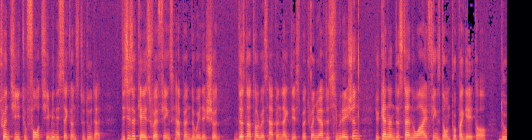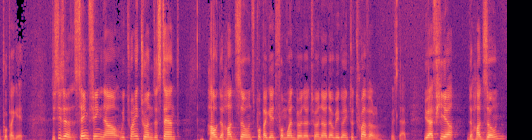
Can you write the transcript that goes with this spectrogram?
20 to 40 milliseconds to do that. This is a case where things happen the way they should. It does not always happen like this, but when you have the simulation, you can understand why things don't propagate or do propagate. This is the same thing now. We're trying to understand how the hot zones propagate from one burner to another. We're going to travel with that. You have here the hot zone.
